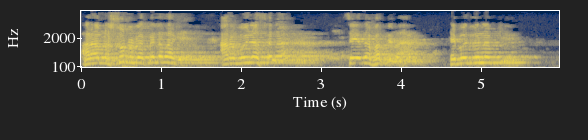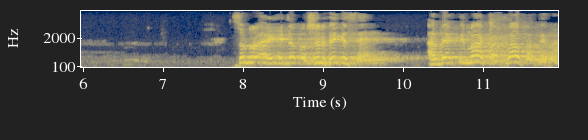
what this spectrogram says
আর আমরা ছোটটা পেলাম আগে আরও বই আছে না সৈয়দা ফাতেমা এই বইগুলোর নাম কি? ছোট এটা শুরু হয়ে গেছে। আর ব্যক্তি মা মা ফাতেমা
